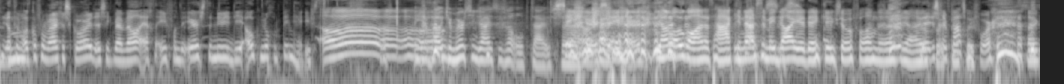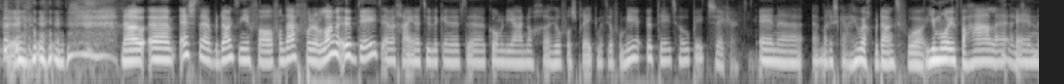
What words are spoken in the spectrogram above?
Die had hem ook al voor mij gescoord. Dus ik ben wel echt een van de eerste nu die ook nog een pin heeft. Oh, oh, oh. En je oh. bouwt je merchandise dus al op thuis. eh. Zeker, zeker. Die hangen ook al aan het haakje Ja, naast de medaille, denk ik. Zo van, eh, ja, heel Nee, er is goed, geen plaats meer voor. Oké. nou, ehm, Esther, bedankt in ieder geval vandaag voor de lange update. En we gaan je natuurlijk in het eh, komende jaar nog eh, heel veel spreken met heel veel meer updates, hoop ik. Zeker. En eh, Mariska, heel erg bedankt voor je mooie verhalen. Ja, en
